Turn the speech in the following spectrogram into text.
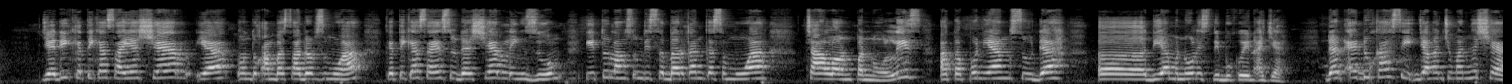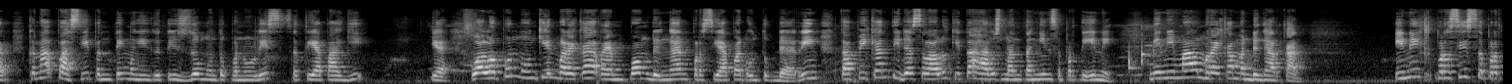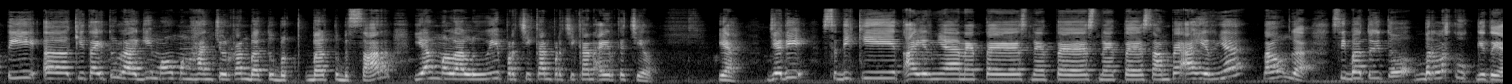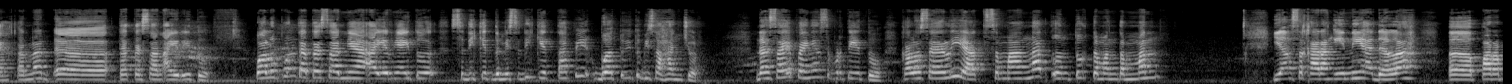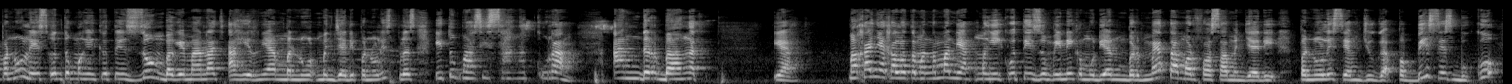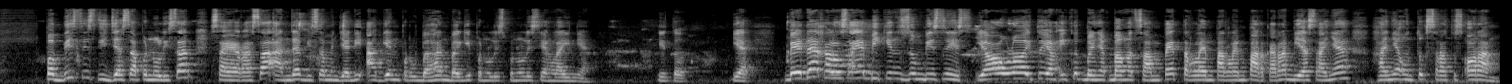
jadi ketika saya share ya untuk ambasador semua, ketika saya sudah share link Zoom, itu langsung disebarkan ke semua calon penulis ataupun yang sudah uh, dia menulis dibukuin aja. Dan edukasi, jangan cuma nge-share. Kenapa sih penting mengikuti Zoom untuk penulis setiap pagi? Ya, walaupun mungkin mereka rempong dengan persiapan untuk daring, tapi kan tidak selalu kita harus mantengin seperti ini. Minimal mereka mendengarkan ini persis seperti uh, kita itu lagi mau menghancurkan batu batu besar yang melalui percikan-percikan air kecil. Ya, jadi sedikit airnya netes, netes, netes sampai akhirnya tahu nggak si batu itu berlekuk gitu ya karena uh, tetesan air itu. Walaupun tetesannya airnya itu sedikit demi sedikit, tapi batu itu bisa hancur. Nah, saya pengen seperti itu. Kalau saya lihat semangat untuk teman-teman yang sekarang ini adalah uh, para penulis untuk mengikuti Zoom bagaimana akhirnya menu, menjadi penulis plus itu masih sangat kurang, under banget. Ya. Makanya kalau teman-teman yang mengikuti Zoom ini kemudian bermetamorfosa menjadi penulis yang juga pebisnis buku, pebisnis di jasa penulisan, saya rasa Anda bisa menjadi agen perubahan bagi penulis-penulis yang lainnya. Gitu. Ya. Beda kalau saya bikin Zoom bisnis. Ya Allah, itu yang ikut banyak banget sampai terlempar-lempar karena biasanya hanya untuk 100 orang.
